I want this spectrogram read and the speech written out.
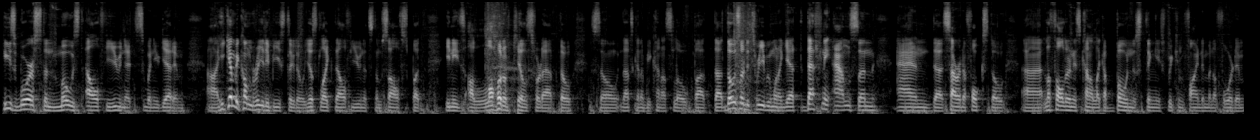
he's worse than most elf units when you get him. Uh, he can become really beastly though, just like the elf units themselves, but he needs a lot of kills for that though, so that's gonna be kind of slow. But uh, those are the three we want to get. Definitely Ansen and uh, Sarah the Fox though. Uh, is kind of like a bonus thing if we can find him and afford him,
